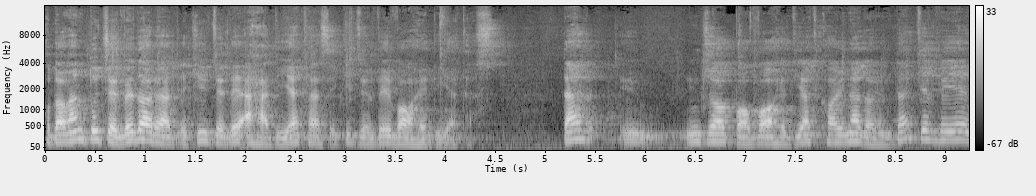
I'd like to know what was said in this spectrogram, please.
خداوند دو جلوه دارد. یکی جلوه احدیت هست یکی جلوه واحدیت هست در اینجا با واحدیت کاری نداریم. در جلوه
